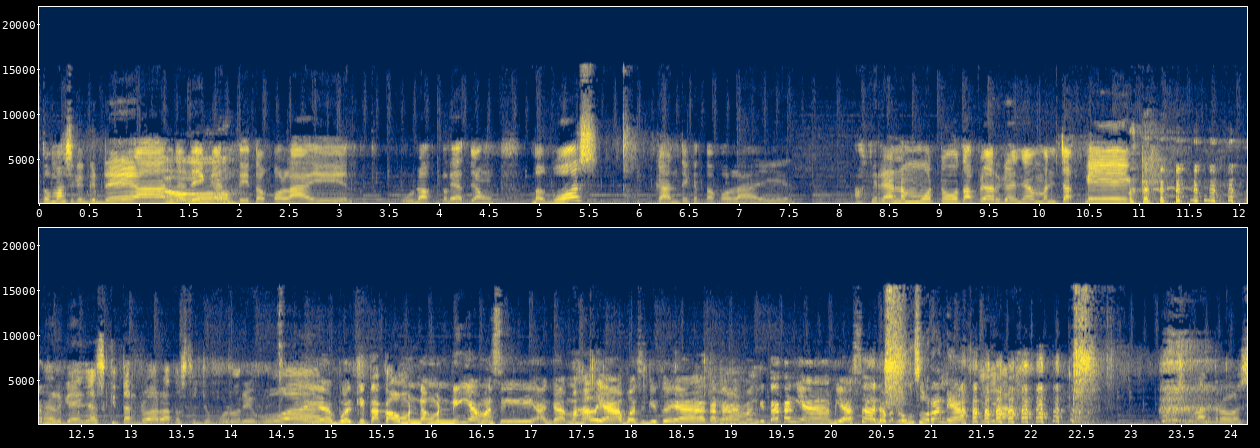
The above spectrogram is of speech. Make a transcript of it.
itu masih kegedean jadi Oh. ganti toko lain. Udah lihat yang bagus ganti ke toko lain akhirnya nemu tuh tapi harganya mencekik harganya sekitar 270 ribuan Iya, buat kita kaum mendang-mending ya masih agak mahal ya buat segitu ya, karena Iya. memang kita kan ya biasa dapat lungsuran ya. iya Lungsuran terus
